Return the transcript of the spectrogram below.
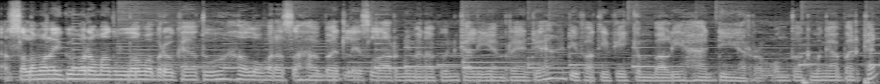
Assalamualaikum warahmatullahi wabarakatuh. Halo para sahabat Leslar di mana pun kalian berada Diva TV kembali hadir untuk mengabarkan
